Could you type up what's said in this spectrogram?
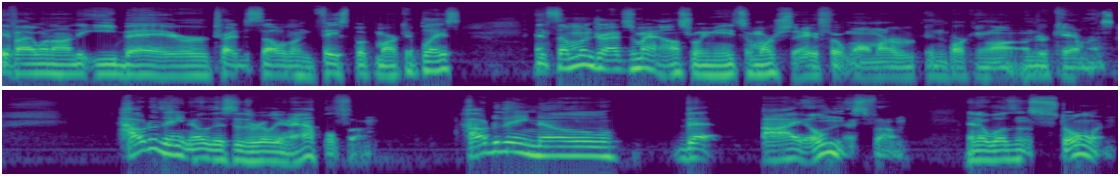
If I went on to eBay or tried to sell it on Facebook Marketplace and someone drives to my house we meet somewhere safe at Walmart in the parking lot under cameras, how do they know this is really an Apple phone? How do they know that I own this phone? And it wasn't stolen.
